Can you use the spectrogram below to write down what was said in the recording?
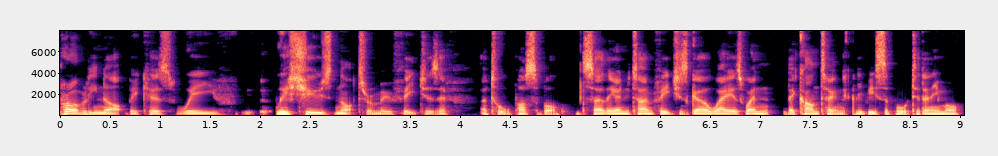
probably not because we've we choose not to remove features if at all possible. So the only time features go away is when they can't technically be supported anymore.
